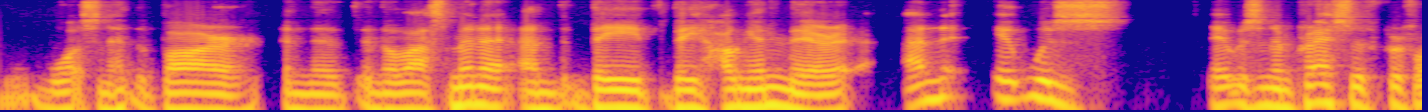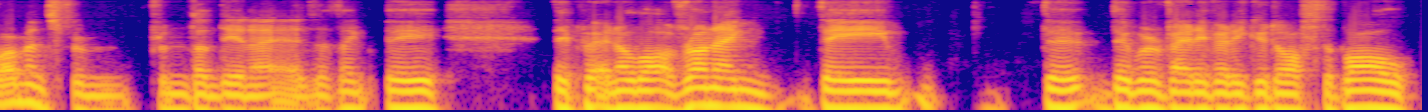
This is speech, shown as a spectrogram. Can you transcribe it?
Watson hit the bar in the in the last minute, and they they hung in there, and it was it was an impressive performance from from Dundee United. I think they they put in a lot of running. They they, they were very very good off the ball,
